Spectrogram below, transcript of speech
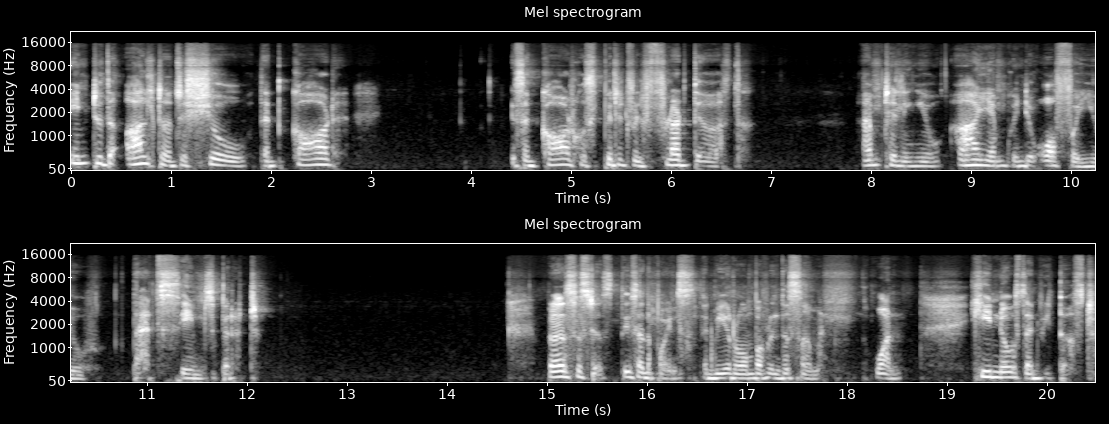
into the altar to show that God is a God whose spirit will flood the earth. I'm telling you, I am going to offer you that same spirit. Brothers and sisters, these are the points that we remember in the sermon. One, he knows that we thirst.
